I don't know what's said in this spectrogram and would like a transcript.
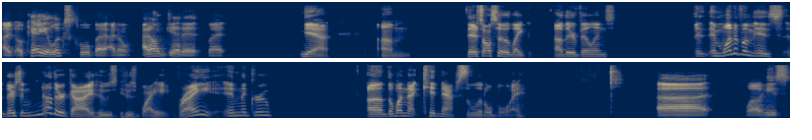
like okay it looks cool but i don't i don't get it but Yeah. Um, there's also like other villains, and one of them is there's another guy who's who's white, right, in the group. Uh, the one that kidnaps the little boy. uh well he's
